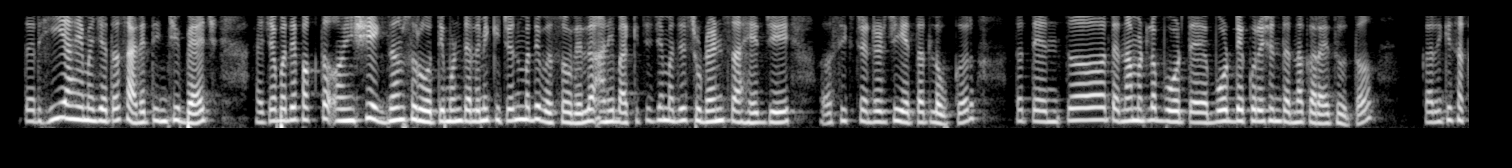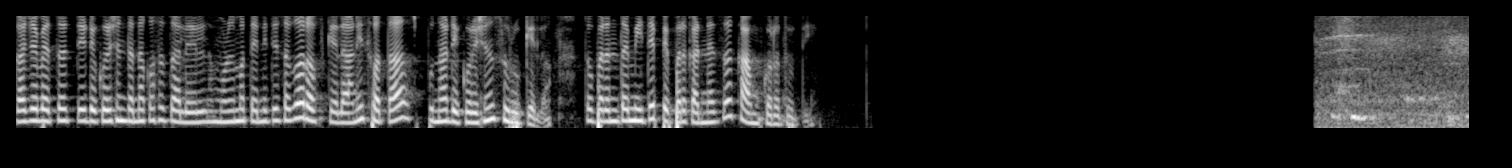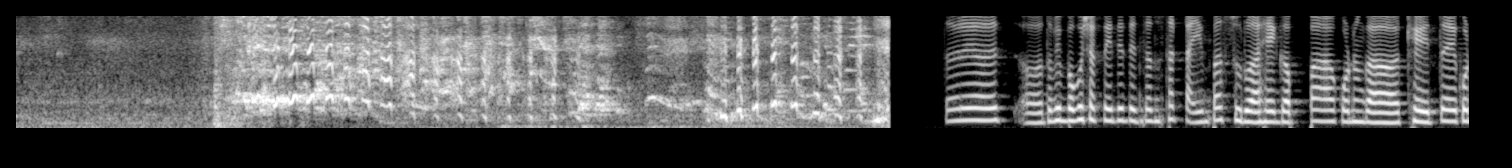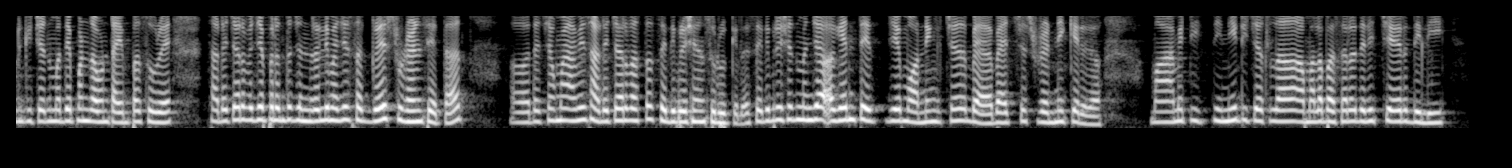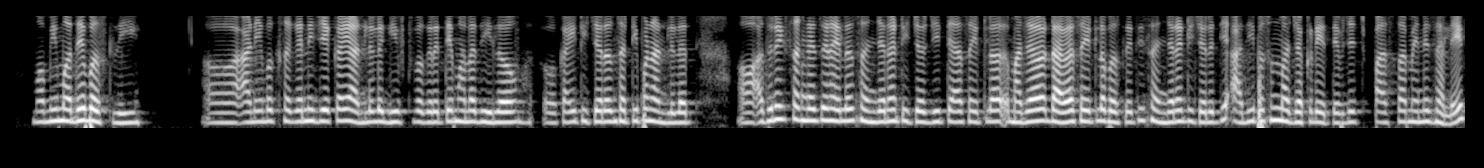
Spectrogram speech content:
तर ही आहे म्हणजे आता साडेतीनची बॅच ह्याच्यामध्ये फक्त ऐंशी एक्झाम सुरू होती म्हणून त्याला मी किचनमध्ये बसवलेलं आणि बाकीचे जे माझे स्टुडंट्स आहेत जे सिक्स स्टँडर्डचे येतात लवकर तर त्यांचं त्यांना म्हटलं बोट ते बोट डेकोरेशन त्यांना करायचं होतं. कारण की सकाळच्या बॅचचं ते डेकोरेशन त्यांना कसं चालेल? म्हणून मग त्यांनी ते सगळं रफ केलं आणि स्वतः पुन्हा डेकोरेशन सुरू केलं. तोपर्यंत मी ते पेपर काढण्याचं काम करत होती तर अ, तुम्ही बघू शकता इथे त्यांचा नुसता टाईमपास सुरू आहे. गप्पा कोण ग खेळतं आहे कोण किचनमध्ये पण जाऊन टाईमपास सुरू आहे. साडेचार वाजेपर्यंत जनरली माझे सगळे स्टुडंट्स येतात. त्याच्यामुळे आम्ही साडेचार वाजता सेलिब्रेशन सुरू केलं. सेलिब्रेशन म्हणजे अगेन तेच जे मॉर्निंगच्या बॅ बॅचच्या स्टुडंटनी केलेलं. मग आम्ही टी तिन्ही टीचर्सला आम्हाला बसायला त्यांनी चेअर दिली. मग मी मध्ये बसली. आणि मग सगळ्यांनी जे काही आणलेलं गिफ्ट वगैरे ते मला दिलं. काही टीचरांसाठी पण आणलेलं अजून एक सांगायचं राहिलं संजना टीचर जी त्या साईडला माझ्या डाव्या साईडला बसले ती संजना टीचर आहे. ती आधीपासून माझ्याकडे येते म्हणजे पाच सहा महिने झाले.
